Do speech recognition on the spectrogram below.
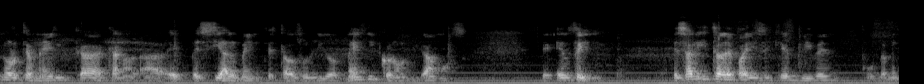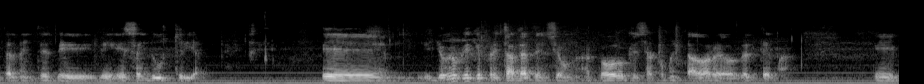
Norteamérica, Canadá, especialmente Estados Unidos, México, no digamos, eh, en fin, esa lista de países que viven fundamentalmente de, esa industria. Eh, yo creo que hay que prestarle atención a todo lo que se ha comentado alrededor del tema eh,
